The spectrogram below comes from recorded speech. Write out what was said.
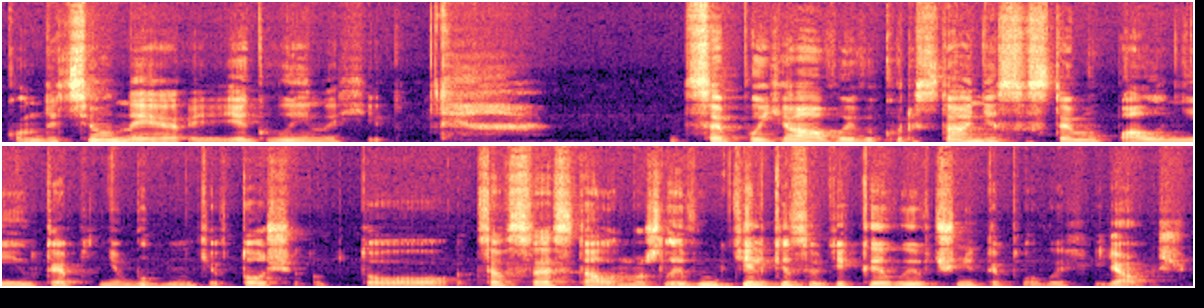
кондиціонери, як винахід, це поява і використання систем опалення і утеплення будинків тощо. Тобто це все стало можливим тільки завдяки вивченню теплових явищ.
